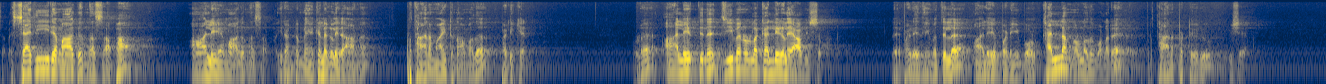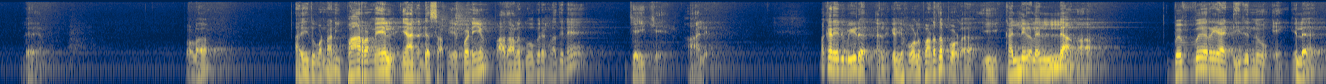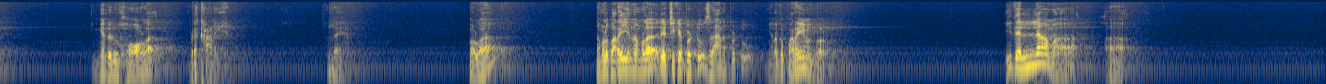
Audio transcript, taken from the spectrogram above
സഭ ശരീരമാകുന്ന സഭ ആലയമാകുന്ന സഭ ഈ രണ്ട് മേഖലകളിലാണ് പ്രധാനമായിട്ട് നാം അത് പഠിക്കേണ്ടത്. അപ്പോൾ ആലയത്തിന് ജീവനുള്ള കല്ലുകളെ ആവശ്യമുണ്ട്. പഴയ നിയമത്തിൽ ആലയം പണിയുമ്പോൾ കല്ലെന്നുള്ളത് വളരെ പ്രധാനപ്പെട്ട ഒരു വിഷയമാണ് അല്ലേ? അപ്പോൾ ഇതുകൊണ്ടാണ് ഈ പാറമേൽ ഞാൻ എന്റെ സഭയെ പണിയും പാതാള ഗോപുരങ്ങൾ അതിനെ ജയിക്കേ ആൽ നമുക്കറിയാം ഒരു വീട് അല്ലെങ്കിൽ ഈ ഹോൾ പണിതപ്പോൾ ഈ കല്ലുകളെല്ലാം വെവ്വേറെയായിട്ടിരുന്നു എങ്കിൽ ഇങ്ങനൊരു ഹോൾ ഇവിടെ കാണുകയില്ല. അല്ലേ? അപ്പോൾ നമ്മൾ പറയും നമ്മൾ രക്ഷിക്കപ്പെട്ടു സ്നാനപ്പെട്ടു ഇങ്ങനെയൊക്കെ പറയുമെങ്കിൽ ഇതെല്ലാം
